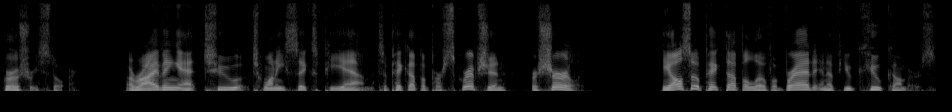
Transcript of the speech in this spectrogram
grocery store, arriving at 2:26 p.m. to pick up a prescription for Shirley. He also picked up a loaf of bread and a few cucumbers.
